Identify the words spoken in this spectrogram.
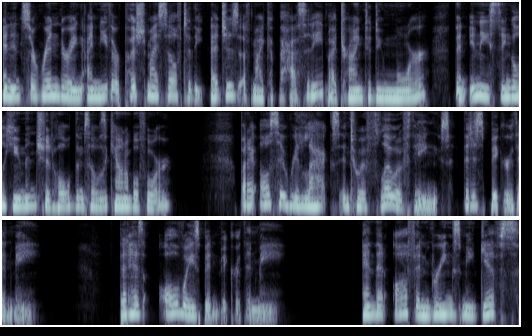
And in surrendering, I neither push myself to the edges of my capacity by trying to do more than any single human should hold themselves accountable for, but I also relax into a flow of things that is bigger than me, that has always been bigger than me, and that often brings me gifts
